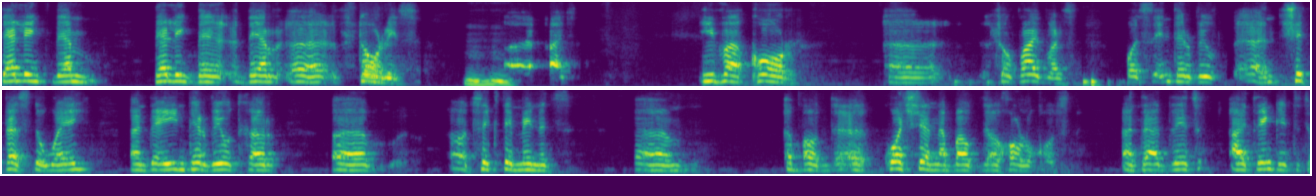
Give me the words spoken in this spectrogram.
telling them, telling the, their uh, stories. Mm-hmm. Uh, Eva Kor, uh, survivors, was interviewed and she passed away, and they interviewed her uh, 60 minutes. Um, about the question about the Holocaust. And that is, I think it's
